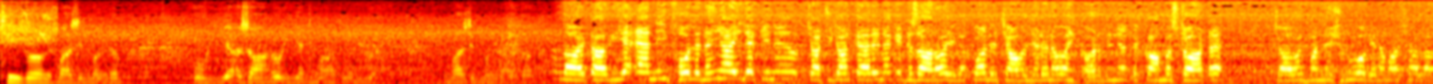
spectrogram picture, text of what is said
ਠੀਕ ਹੋ ਗਿਆ ਮਾਜ਼ੀ ਮਗਰਬ ਹੋ ਗਈ ਹੈ ਅਜ਼ਾਨ ਹੋ ਗਈ ਹੈ ਜਮਾਤ ਹੋ ਰਹੀ ਹੈ ਮਾਜ਼ੀ ਮਗਰਬ ਲਾਈਟ ਆ ਗਈ ਹੈ ਐਨੀ ਫੁੱਲ ਨਹੀਂ ਆਈ ਲੇਕਿਨ ਚਾਚੂ ਜਾਨ ਕਹਿ ਰਹੇ ਨੇ ਕਿ ਗੁਜ਼ਾਰਾ ਹੋਏਗਾ ਤੁਹਾਡੇ ਚਾਵਲ ਜਿਹੜੇ ਨੇ ਉਹ ਅਸੀਂ ਕੱਢ ਦਿੰਦੇ ਆ ਤੇ ਕੰਮ ਸਟਾਰਟ ਹੈ चावल बनने शुरू हो गए ना, माशाल्लाह।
